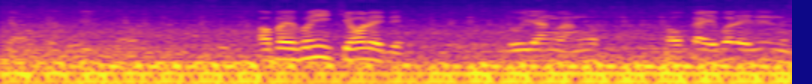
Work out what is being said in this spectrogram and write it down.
เกี่ยวไปเกี่ยวเอาไปเพื่อเขียวได้ดิดูยางหลังครับเขาไก่บ่ได้ดินี่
